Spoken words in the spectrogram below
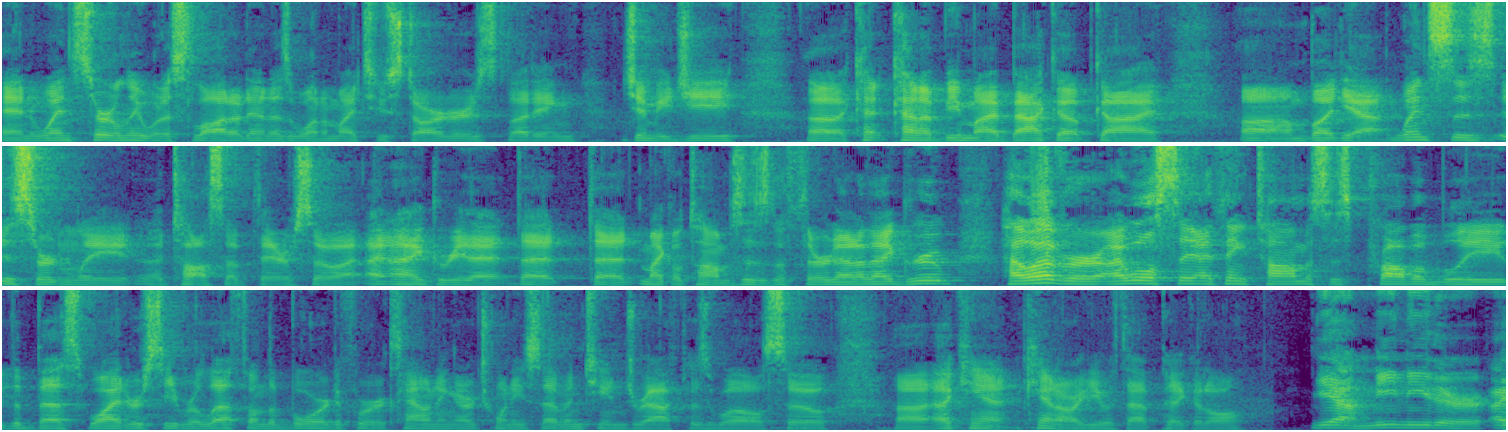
and Wentz certainly would have slotted in as one of my two starters, letting Jimmy G uh, kind of be my backup guy. Um, but yeah, Wentz is, is certainly a toss up there. So I, I, agree that, that that Michael Thomas is the third out of that group. However, I will say I think Thomas is probably the best wide receiver left on the board if we're counting our 2017 draft as well. So uh, I can't can't argue with that pick at all. Yeah, me neither. I,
